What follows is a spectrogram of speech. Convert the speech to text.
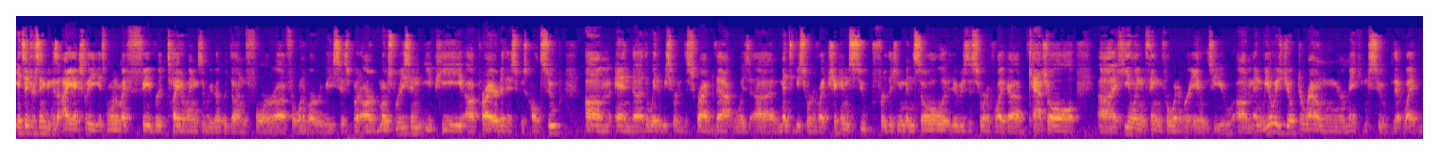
it's interesting because I actually it's one of my favorite titlings that we've ever done for uh, for one of our releases. But our most recent EP uh, prior to this was called Soup, um, and uh, the way that we sort of described that was uh, meant to be sort of like chicken soup for the human soul. It was a sort of like a catch-all uh, healing thing for whatever ails you. Um, and we always joked around when we were making soup that like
